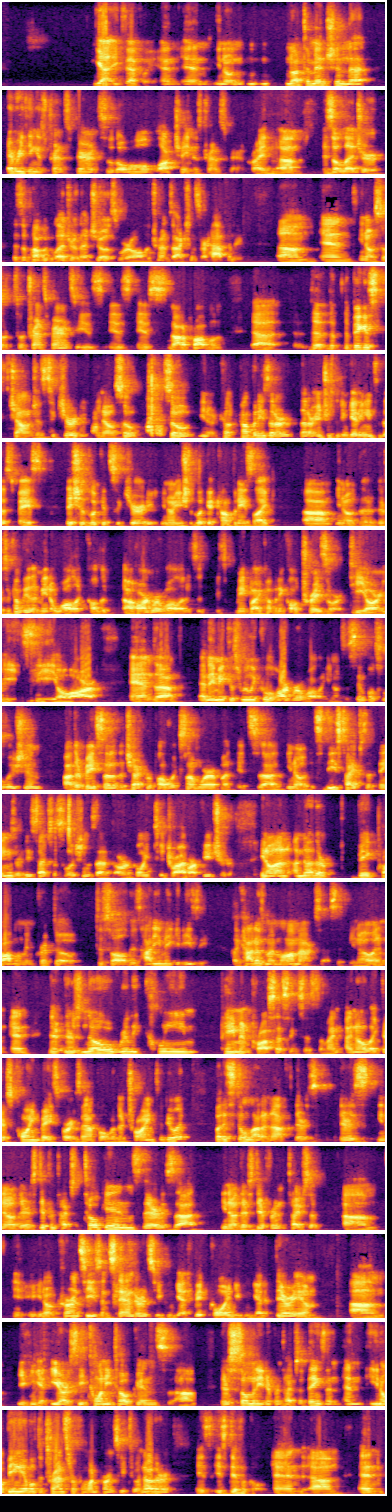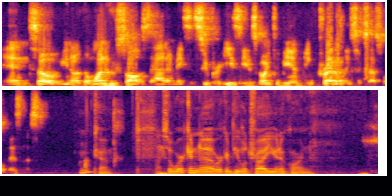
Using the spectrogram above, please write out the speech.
Yeah, exactly. And and you know, n- not to mention that everything is transparent, so the whole blockchain is transparent, right? Mm-hmm. Um, there's a ledger, there's a public ledger that shows where all the transactions are happening, um, and you know, so so transparency is is is not a problem. Uh, the, the, the biggest challenge is security. You know, so so you know co- companies that are that are interested in getting into this space, they should look at security. You know, you should look at companies like um, you know, the, there's a company that made a wallet called a, a hardware wallet. It's a, it's made by a company called Trezor, mm-hmm. T R E Z O R, and uh, and they make this really cool hardware wallet. You know, it's a simple solution. Uh, they're based out of the Czech Republic somewhere, but it's uh, you know it's these types of things or these types of solutions that are going to drive our future. You know, an, another big problem in crypto to solve is how do you make it easy? Like how does my mom access it? You know, and and there, there's no really clean payment processing system. I, I know like there's Coinbase, for example, where they're trying to do it, but it's still not enough. There's there's you know there's different types of tokens. There's uh, you know there's different types of um, you know currencies and standards. You can get Bitcoin, you can get Ethereum, um, you can get ERC20 tokens. Um, there's so many different types of things, and and you know being able to transfer from one currency to another is is difficult, and um, and and so you know the one who solves that and makes it super easy is going to be an incredibly successful business. Okay, so where can uh, where can people try Unikrn?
